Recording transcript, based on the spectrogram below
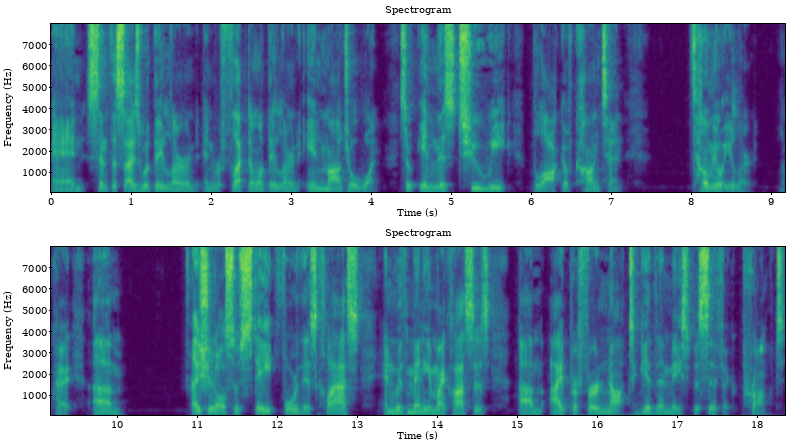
and synthesize what they learned and reflect on what they learned in module one. So in this two week block of content, tell me what you learned. Okay. Um, I should also state for this class, and with many of my classes, um, I prefer not to give them a specific prompt.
